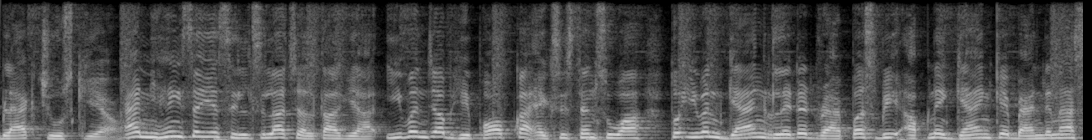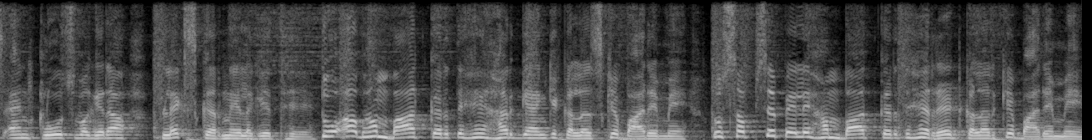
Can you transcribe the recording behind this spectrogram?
ब्लैक चूज़ किया। एंड यहीं से ये सिलसिला चलता गया। इवन जब हिप हॉप का एक्सिस्टेंस हुआ तो इवन गैंग रिलेटेड रैपर्स भी अपने गैंग के बैंडनास एंड क्लोथ्स वगैरह फ्लेक्स करने लगे थे। तो अब हम बात करते हैं हर गैंग के कलर्स के बारे में। तो सबसे पहले हम बात करते हैं रेड कलर के बारे में।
